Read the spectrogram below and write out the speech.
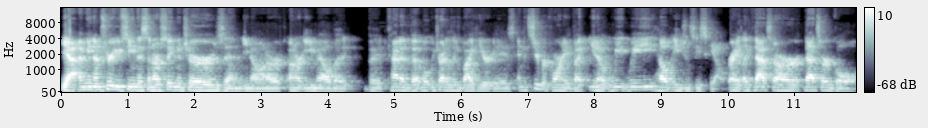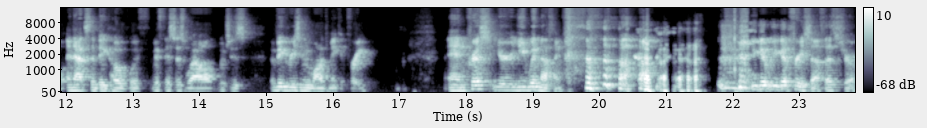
Yeah, I mean, I'm sure you've seen this in our signatures and you know on our on our email, but but kind of the, what we try to live by here is, and it's super corny, but you know, we we help agencies scale, right? Like that's our that's our goal, and that's the big hope with with this as well, which is a big reason we wanted to make it free. And Chris, you're you win nothing. you get you get free stuff. That's true.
